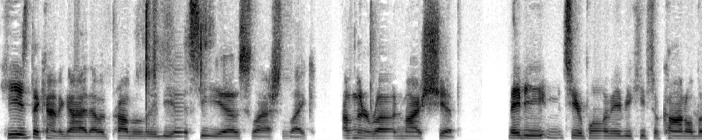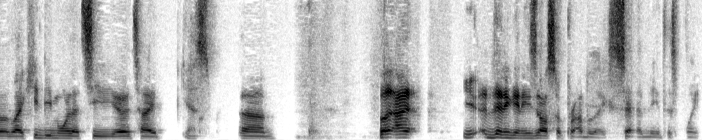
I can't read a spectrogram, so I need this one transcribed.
he is the kind of guy that would probably be a CEO slash like I'm going to run my ship. Maybe to your point, maybe keeps O'Connell, but like he'd be more that CEO type. Yes. Um, but I then again, he's also probably like 70 at this point.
